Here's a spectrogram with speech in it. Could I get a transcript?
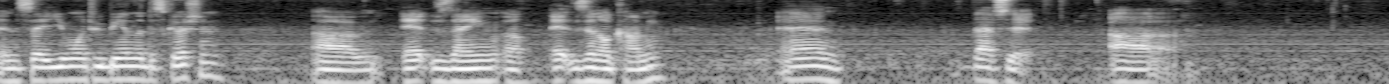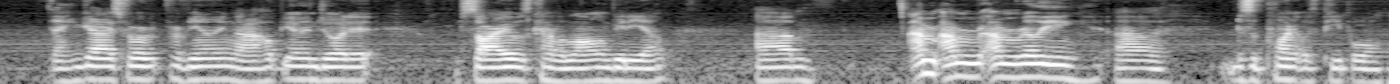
and say you want to be in the discussion um, at Zane uh, at ZenOokami and that's it uh, thank you guys for, for viewing. I hope you enjoyed it. I'm sorry it was kind of a long video. Um, I'm I'm I'm really uh, disappointed with people,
